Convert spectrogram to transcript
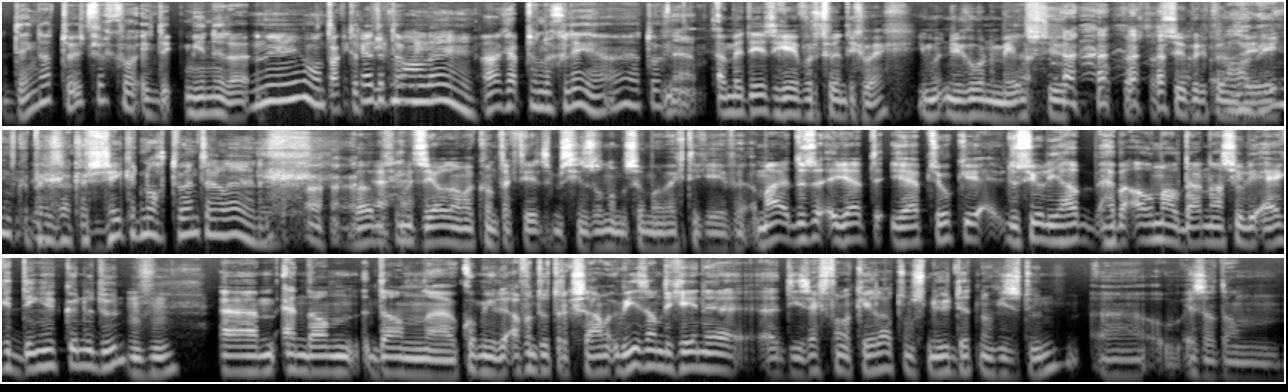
Ik denk dat het uitverkocht... Ik, ik meen dat... Nee, want ik heb er nog liggen. Ah, je hebt er nog gelegen. Ah, ja, toch? Ja, en met deze geef je voor 20 weg. Je moet nu gewoon een mail sturen. podcast.super.be. Ah, weet, ik dat ik er zeker nog twintig lijnen heb. Wel, misschien moeten ze jou dan wel contacteren. Misschien zonde om het zomaar weg te geven. Maar dus, je hebt, je hebt ook, dus jullie heb- hebben allemaal daarnaast jullie eigen dingen kunnen doen. Mhm. Ehm, en dan, dan eh, komen jullie af en toe terug samen. Wie is dan degene eh, die zegt van oké, laat ons nu dit nog eens doen? Eh, is dat dan een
